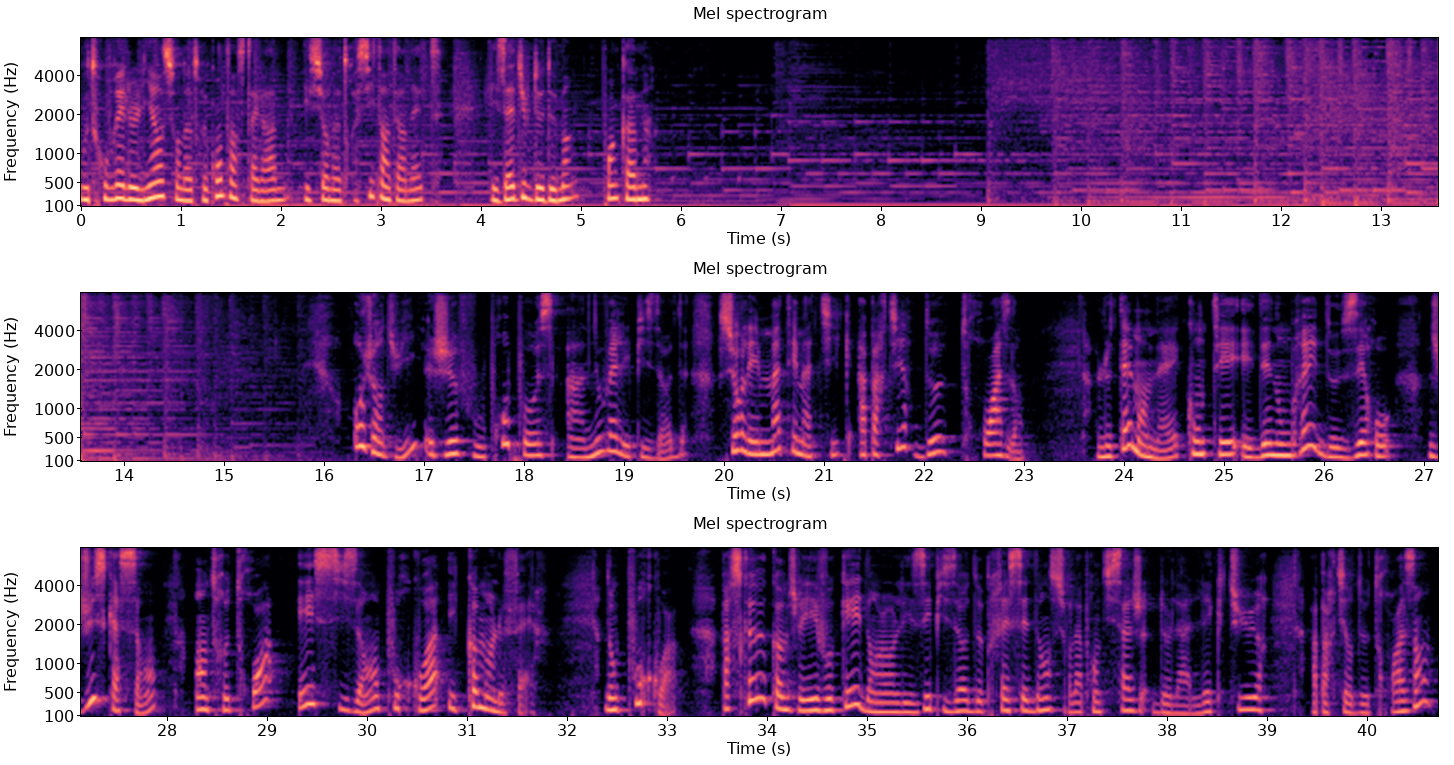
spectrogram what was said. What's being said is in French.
Vous trouverez le lien sur notre compte Instagram et sur notre site internet lesadultesdedemain.com. Aujourd'hui, je vous propose un nouvel épisode sur les mathématiques à partir de 3 ans. Le thème en est compter et dénombrer de 0 jusqu'à 100 entre 3 et 6 ans. Pourquoi et comment le faire Donc pourquoi? Parce que, comme je l'ai évoqué dans les épisodes précédents sur l'apprentissage de la lecture à partir de 3 ans,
